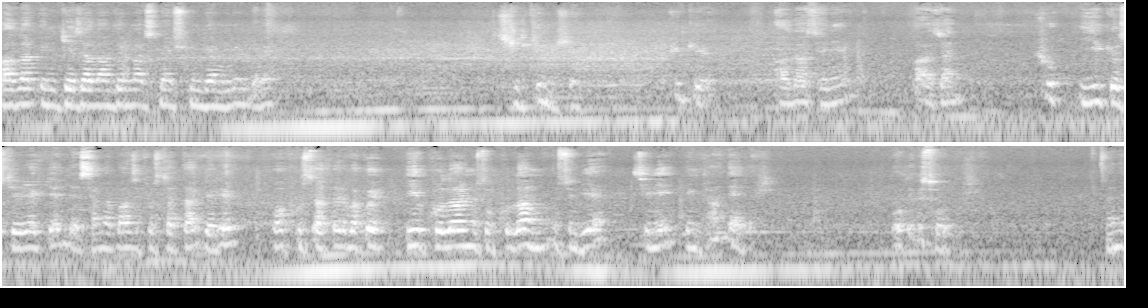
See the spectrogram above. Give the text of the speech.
Allah beni cezalandırmaz, ben şu günden bugün demek çirkin bir şey. Çünkü Allah seni bazen çok iyi göstererekten de sana bazı fırsatlar verir. O fırsatları bakıyor, iyi kullanmıyorsun, kullanmıyorsun diye seni imtihan eder. O da bir sorudur. Hani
